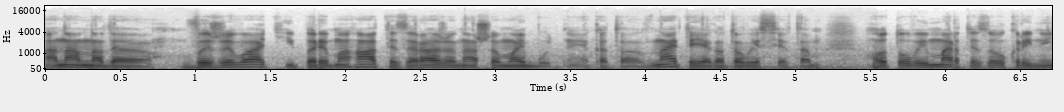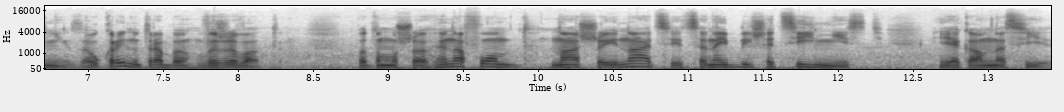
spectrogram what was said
А нам треба виживати і перемагати заради нашого майбутнього. Як ото, знаєте, як ото висів там готовий мерти за Україну. Ні, за Україну треба виживати. Тому що генофонд нашої нації це найбільша цінність, яка в нас є.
